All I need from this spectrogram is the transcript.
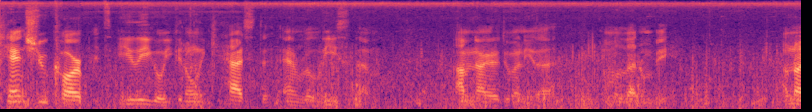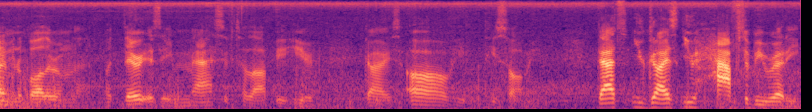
Can't shoot carp. It's illegal. You can only catch them and release them. I'm not gonna do any of that. I'm gonna let them be. I'm not even gonna bother them. But there is a massive tilapia here, guys. Oh, he, he saw me. That's you guys. You have to be ready.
